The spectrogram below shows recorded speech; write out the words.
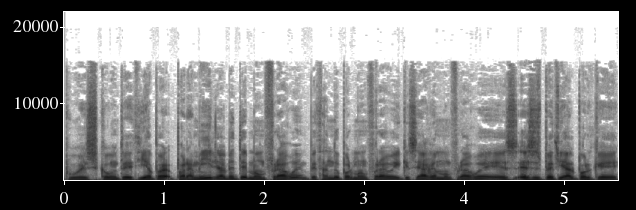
Pues como te decía, pa- para, mí realmente Monfragüe, empezando por Monfragüe y que se haga en Monfragüe, es, es especial porque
